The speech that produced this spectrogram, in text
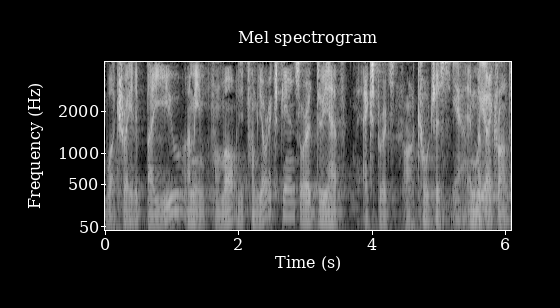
well created by you. I mean, from from your experience, or do you have experts or coaches in the are- background?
